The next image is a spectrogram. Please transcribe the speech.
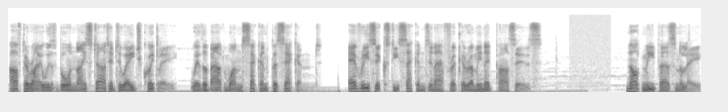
After I was born I started to age quickly, with about 1 second per second. Every 60 seconds in Africa a minute passes. Not me personally,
